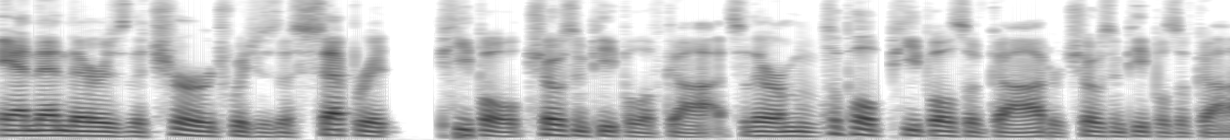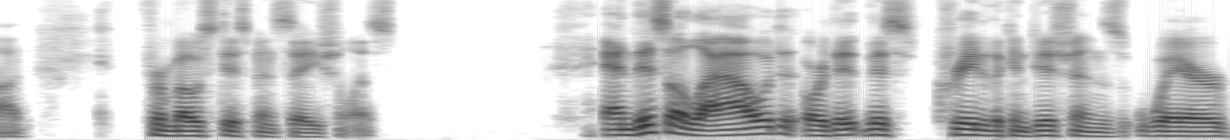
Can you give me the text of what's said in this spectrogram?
And then there's the church, which is a separate people, chosen people of God. So there are multiple peoples of God or chosen peoples of God for most dispensationalists. And this allowed, or th- this created the conditions where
